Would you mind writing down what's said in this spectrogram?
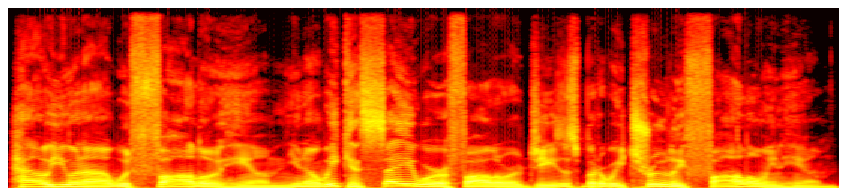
how you and I would follow Him. You know, we can say we're a follower of Jesus, but are we truly following Him?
